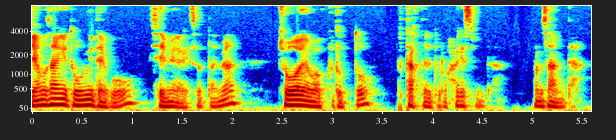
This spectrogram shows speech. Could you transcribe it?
제 영상이 도움이 되고 재미가 있었다면 좋아요와 구독도 부탁드리도록 하겠습니다. 감사합니다.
